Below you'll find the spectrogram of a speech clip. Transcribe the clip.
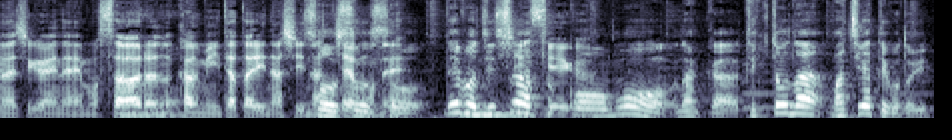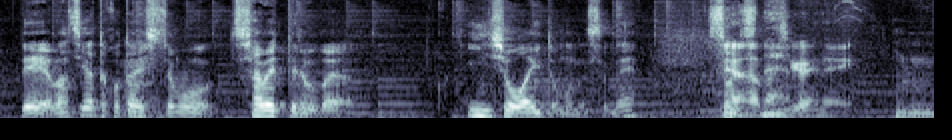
ない間違いないもう触らぬ神にたたりなしになっちゃうもんね。そうそうそうでも実はそこもなんか適当な間違ったことを言って間違った答えしても喋ってる方が印象はいいと思うんですよね、そうですね。間違いない。うん、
